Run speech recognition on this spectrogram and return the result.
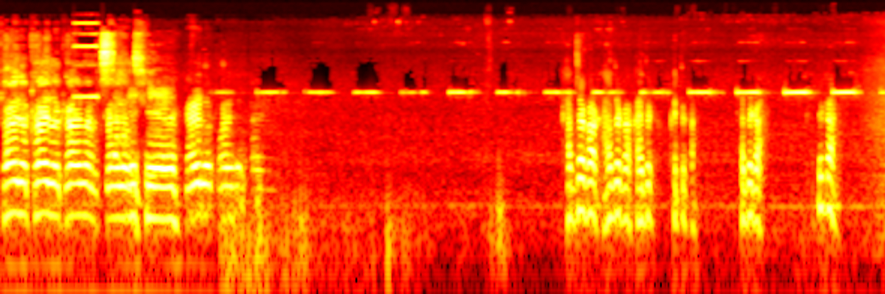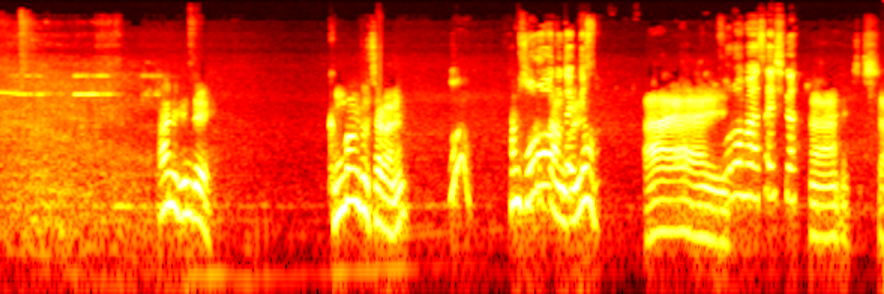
开的开的开的开的，谢开的开的开的。 가져가 가져가 가져가 가져가 가져가 가져가 아니 근데 금방 도착하네? 응. 30분도 걸어와도 안 걸려? 됐겠어? 아이 걸어만 3시간. 아 진짜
